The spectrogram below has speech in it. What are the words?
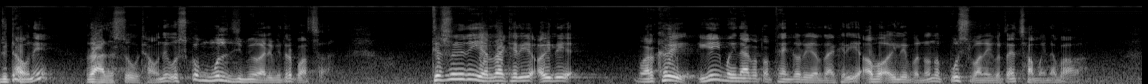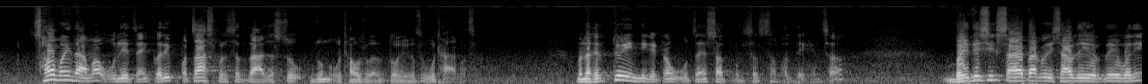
जुटाउने राजस्व उठाउने उसको मूल जिम्मेवारीभित्र पर्छ। त्यसरी हेर्दाखेरि अहिले भर्खरै यही महिनाको तथ्याङ्कहरू हेर्दाखेरि अब अहिले भनौँ न पुस भनेको चाहिँ छ महिना भयो। छ महिनामा उसले चाहिँ करिब पचास प्रतिशत राजस्व जुन उठाउँछ भनेर तोकेको छ उठाएको छ। भन्दाखेरि त्यो इन्डिकेटरमा ऊ चाहिँ शत प्रतिशत सफल देखिन्छ। वैदेशिक सहायताको हिसाबले हेर्ने हो भने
